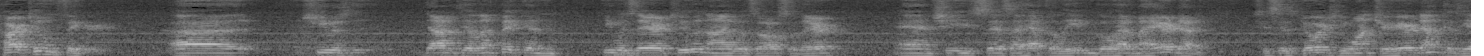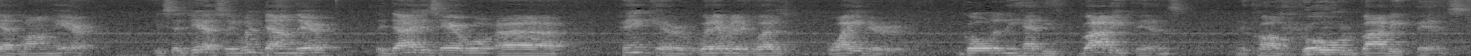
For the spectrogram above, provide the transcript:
cartoon figure. Uh, she was down at the Olympic and he was there too and I was also there. And she says, I have to leave and go have my hair done. She says, George, you want your hair done? Because he had long hair. He said, yes. So he went down there. They dyed his hair uh, pink or whatever it was, white or golden. He had these bobby pins. And they're called gold bobby pins.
